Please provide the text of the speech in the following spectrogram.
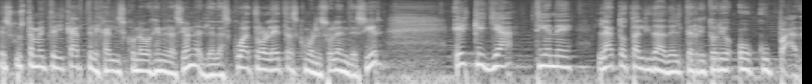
es justamente el cártel Jalisco Nueva Generación, el de las cuatro letras, como le suelen decir, el que ya tiene la totalidad del territorio ocupado.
